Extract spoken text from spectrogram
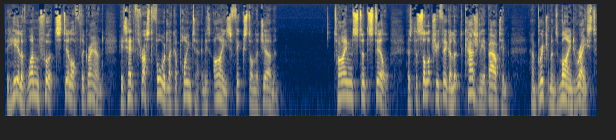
the heel of one foot still off the ground, his head thrust forward like a pointer, and his eyes fixed on the German. Time stood still as the solitary figure looked casually about him, and Bridgman's mind raced.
